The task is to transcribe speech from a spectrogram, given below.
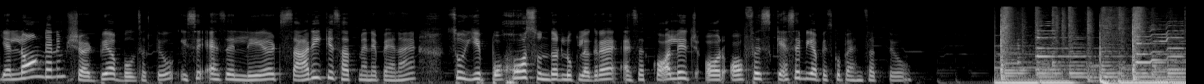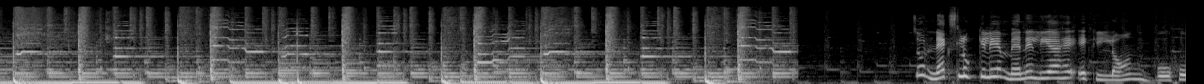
या लॉन्ग डेनिम शर्ट भी आप बोल सकते हो। इसे एज ए लेयर्ड साड़ी के साथ मैंने पहना है। सो so, ये बहुत सुंदर लुक लग रहा है। एज अ कॉलेज और ऑफ़िस कैसे भी आप इसको पहन सकते हो। नेक्स्ट लुक के लिए मैंने लिया है एक लॉन्ग बोहो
